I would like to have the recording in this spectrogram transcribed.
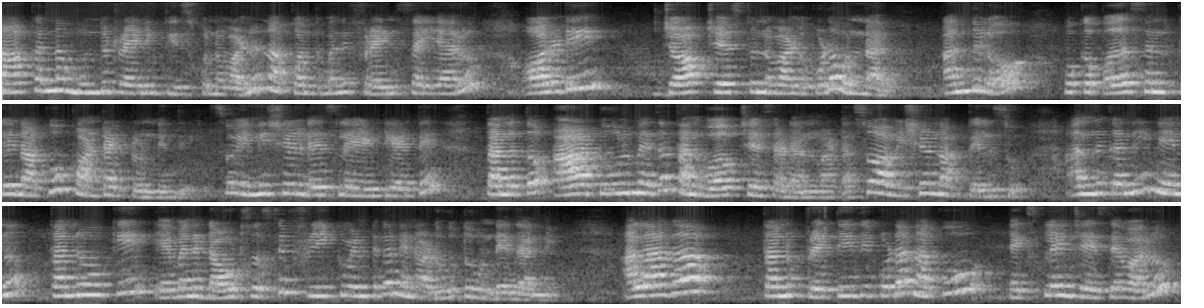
నాకన్నా ముందు ట్రైనింగ్ తీసుకున్న వాళ్ళు నాకు కొంతమంది ఫ్రెండ్స్ అయ్యారు. ఆల్రెడీ జాబ్ చేస్తున్న వాళ్ళు కూడా ఉన్నారు. అందులో ఒక పర్సన్కి నాకు కాంటాక్ట్ ఉండింది. సో ఇనిషియల్ డేస్లో ఏంటి అంటే తనతో ఆ టూల్ మీద తను వర్క్ చేశాడనమాట సో ఆ విషయం నాకు తెలుసు. అందుకని నేను తనకి ఏమైనా డౌట్స్ వస్తే ఫ్రీక్వెంట్గా నేను అడుగుతూ ఉండేదాన్ని. అలాగా తను ప్రతిదీ కూడా నాకు ఎక్స్ప్లెయిన్ చేసేవారు.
